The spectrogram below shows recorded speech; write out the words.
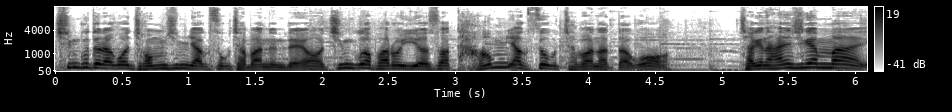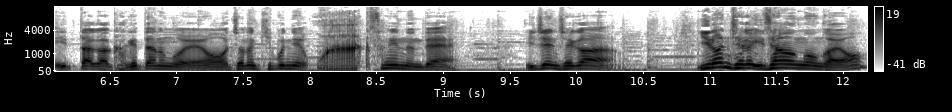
친구들하고 점심 약속 잡았는데요. 친구가 바로 이어서 다음 약속 잡아놨다고 자기는 한 시간만 있다가 가겠다는 거예요. 저는 기분이 확 상했는데 이젠 제가 이런 제가 이상한 건가요?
